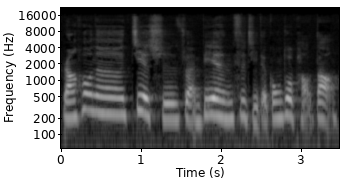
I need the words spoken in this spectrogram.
然后呢，借此转变自己的工作跑道。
